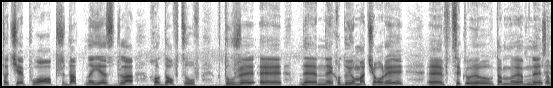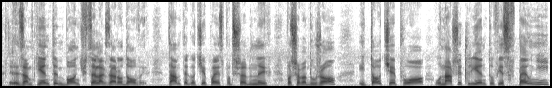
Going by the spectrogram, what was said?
to ciepło przydatne jest dla hodowców, którzy e, e, hodują maciory e, w cyklu tam, Zamkniętym. zamkniętym bądź w celach zarodowych. Tam tego ciepła jest potrzebnych, potrzeba dużo i to ciepło u naszych klientów jest w pełni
